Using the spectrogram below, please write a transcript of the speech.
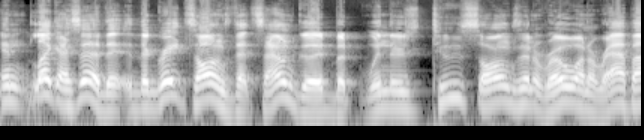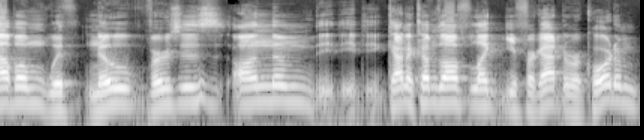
And like I said, they're great songs that sound good, but when there's two songs in a row on a rap album with no verses on them, it, it kind of comes off like you forgot to record them.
